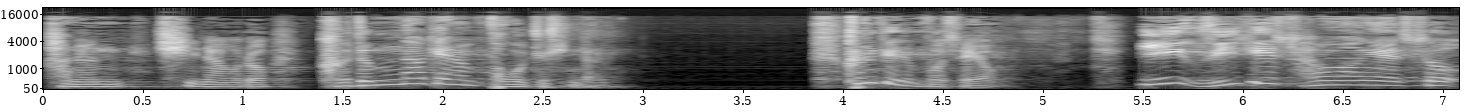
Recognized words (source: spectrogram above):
하는 신앙으로 거듭나게 하는 복을 주신다. 그러니까 여러분 보세요. 이 위기 상황에서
